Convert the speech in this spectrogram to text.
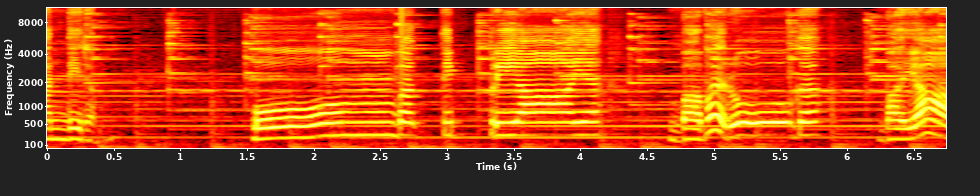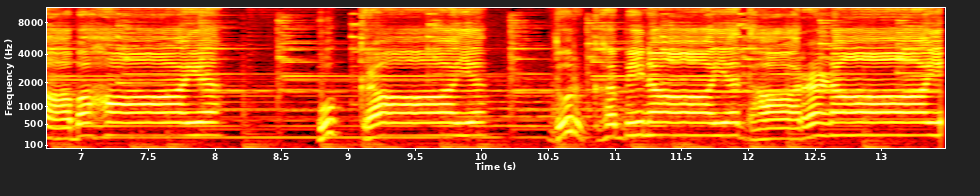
மந்திரம். ஓம் பக்தி பிரியாய பவரோக பயாபகாய உக்ராய துர்கபினாய தாரணாய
